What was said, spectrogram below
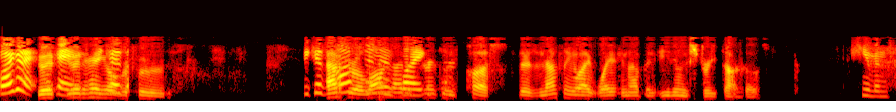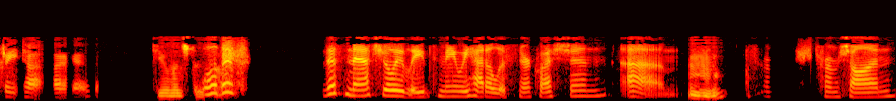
well, I got good, okay good hangover because food. because After a long night like of drinking pus, there's nothing like waking up and eating street tacos. Human street tacos. Human street well tacos. this this naturally leads me we had a listener question um hmm from from Sean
